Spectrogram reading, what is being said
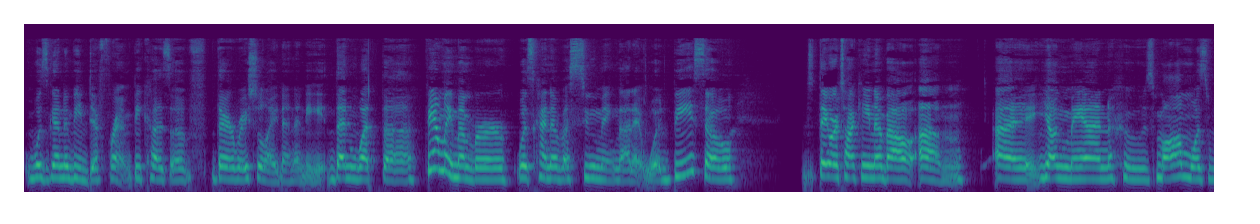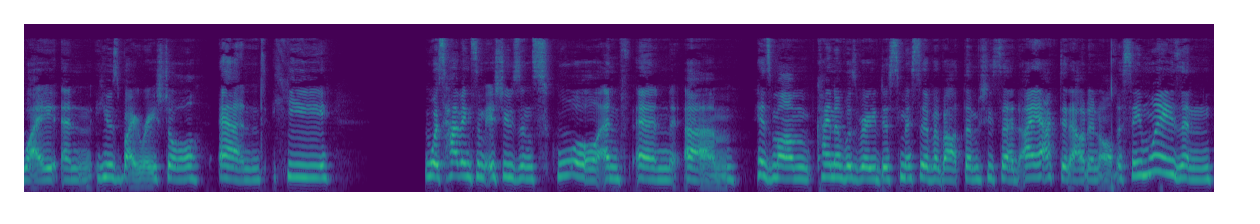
was going to be different because of their racial identity than what the family member was kind of assuming that it would be. So they were talking about um, a young man whose mom was white and he was biracial, and he was having some issues in school and and um, his mom kind of was very dismissive about them. She said, "I acted out in all the same ways and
